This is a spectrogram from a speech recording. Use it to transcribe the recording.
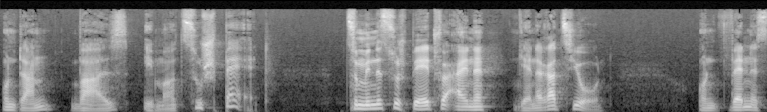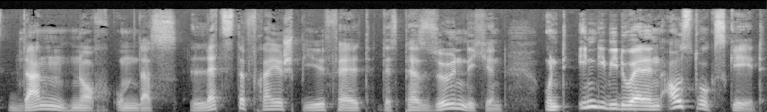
Und dann war es immer zu spät. Zumindest zu spät für eine Generation. Und wenn es dann noch um das letzte freie Spielfeld des persönlichen und individuellen Ausdrucks geht,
